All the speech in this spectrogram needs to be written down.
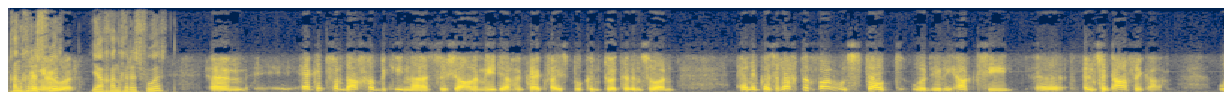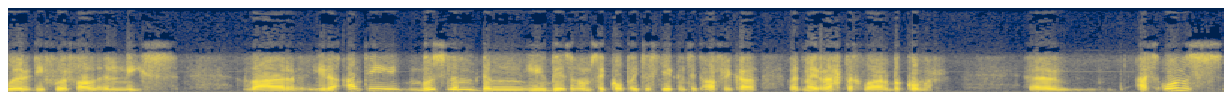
Gaan gerus voort. Ja, gaan gerus voort. Ehm um, ek het vandag 'n bietjie na sosiale media gekyk, Facebook en Twitter en so aan. En ek was regtig wel ontstel oor die reaksie uh in Suid-Afrika oor die voorval in Nice waar hier 'n anti-moslim ding hier besig om sy kop uit te steek in Suid-Afrika wat my regtig waar bekommer. Ehm uh, as ons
